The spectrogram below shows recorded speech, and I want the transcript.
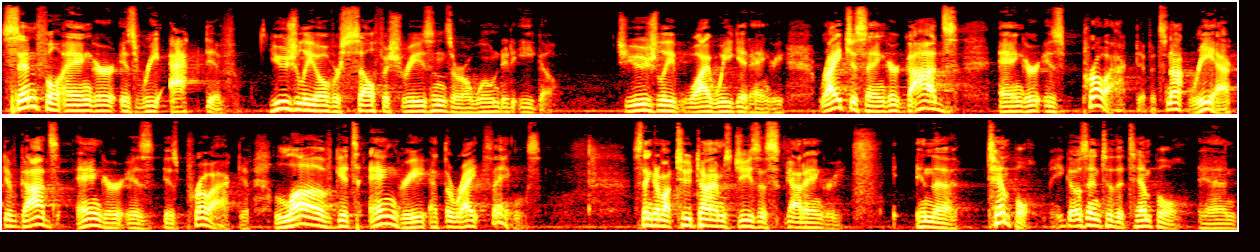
Sinful anger is reactive, usually over selfish reasons or a wounded ego. It's usually why we get angry. Righteous anger, God's anger, is proactive. It's not reactive. God's anger is, is proactive. Love gets angry at the right things. Was thinking about two times Jesus got angry. In the temple. He goes into the temple and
